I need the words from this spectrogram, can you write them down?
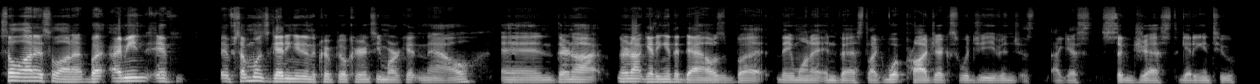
Solana Solana. But I mean, if if someone's getting into the cryptocurrency market now and they're not they're not getting into DAOs, but they want to invest, like what projects would you even just I guess suggest getting into?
